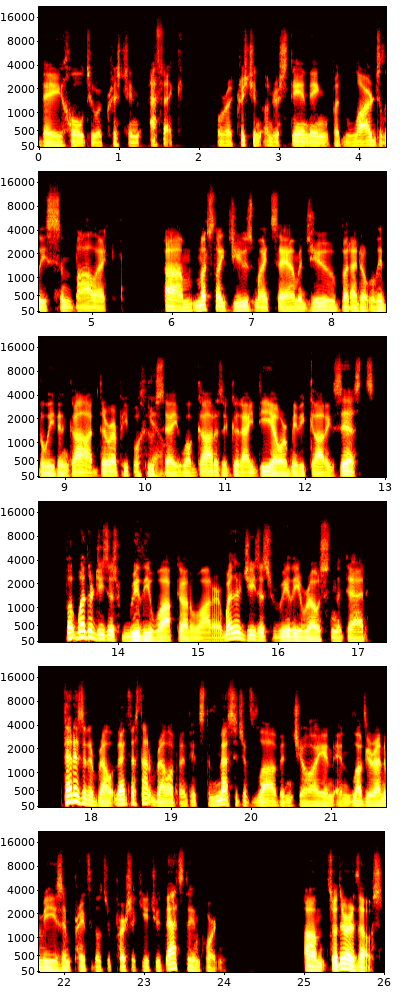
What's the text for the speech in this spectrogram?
they hold to a Christian ethic or a Christian understanding, but largely symbolic. Um, much like Jews might say, I'm a Jew, but I don't really believe in God. There are people who yeah. say, well, God is a good idea, or maybe God exists. But whether Jesus really walked on water, whether Jesus really rose from the dead, that isn't irrelevant. That, that's not relevant. It's the message of love and joy and, and love your enemies and pray for those who persecute you. That's the important. Um, so there are those.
